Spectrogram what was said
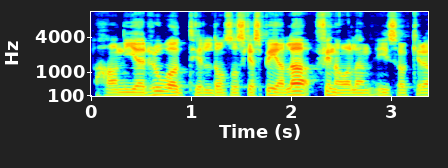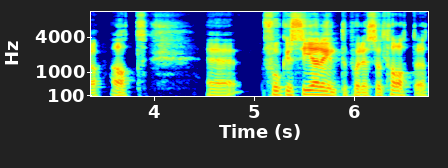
han ger råd till de som ska spela finalen i ishockey att eh, fokusera inte på resultatet.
